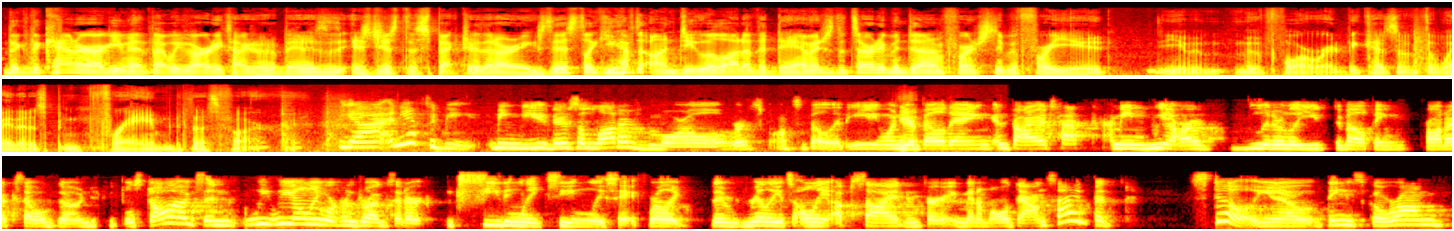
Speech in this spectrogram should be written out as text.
the, the counter argument that we've already talked about a bit is, is just the specter that already exists. Like you have to undo a lot of the damage that's already been done, unfortunately, before you you move forward because of the way that it's been framed thus far. Right? Yeah, and you have to be. I mean, you there's a lot of moral responsibility when you're building in biotech. I mean, we are literally developing products that will go into people's dogs, and we, we only work on drugs that are exceedingly, exceedingly safe. Where like the really it's only upside and very minimal downside, but still, you know, things go wrong.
